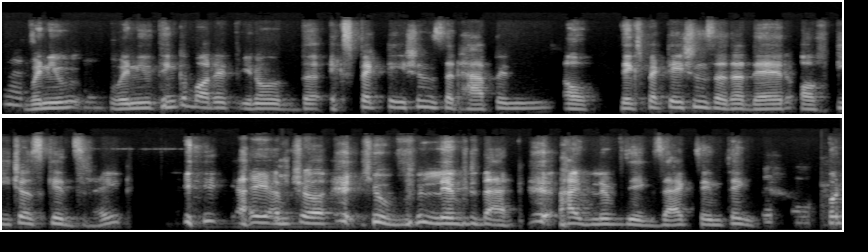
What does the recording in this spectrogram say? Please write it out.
That's when you when you think about it, you know the expectations that happen, oh, the expectations that are there of teachers' kids, right? I am sure you've lived that. I've lived the exact same thing. But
